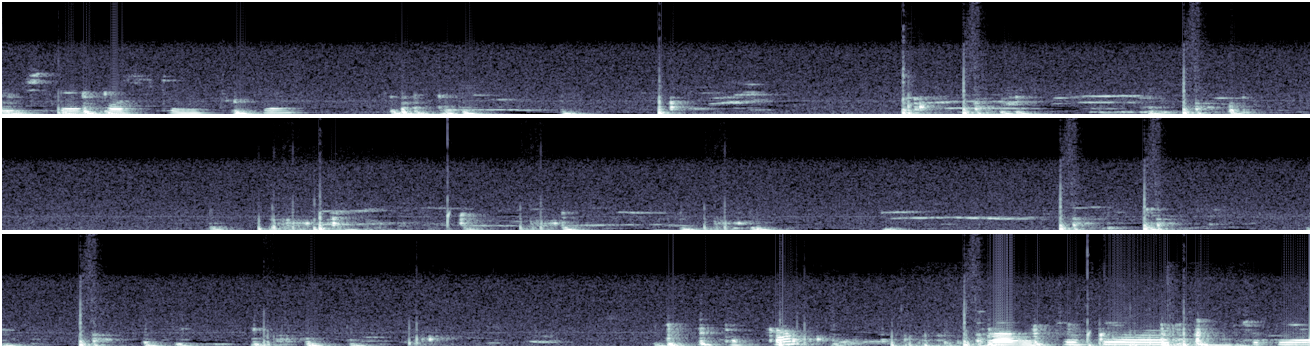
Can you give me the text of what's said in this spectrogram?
вижте, после ще го. това го чупя,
